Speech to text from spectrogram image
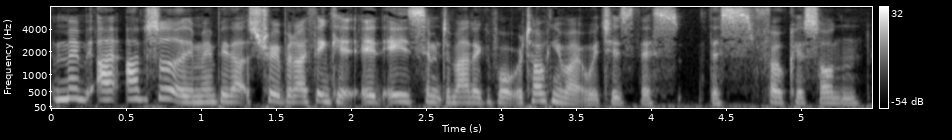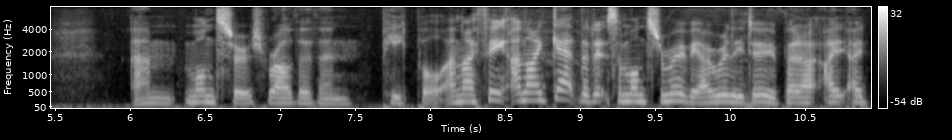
Maybe I, absolutely, maybe that's true, but I think it, it is symptomatic of what we're talking about, which is this this focus on um, monsters rather than people. And I think, and I get that it's a monster movie, I really do, mm. but I, I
